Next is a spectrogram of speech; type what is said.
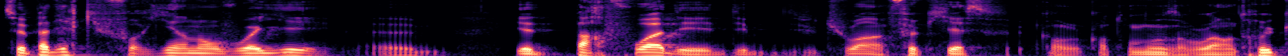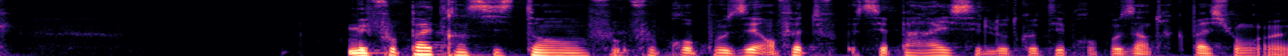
Ça ne veut pas dire qu'il faut rien envoyer. Euh, il y a parfois des, tu vois, un fuck yes quand, quand, on nous envoie un truc. Mais il faut pas être insistant, il faut, faut, proposer. En fait, c'est pareil, c'est de l'autre côté, proposer un truc passion. Euh,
